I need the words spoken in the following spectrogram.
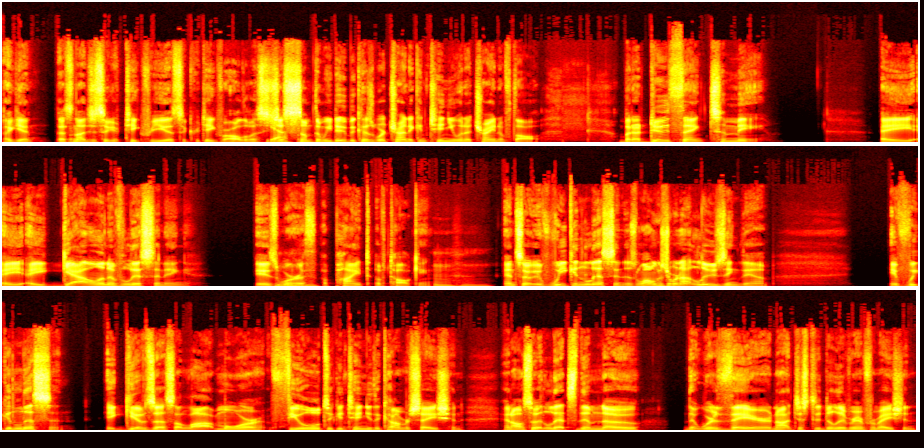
again, that's not just a critique for you, it's a critique for all of us. It's Yeah. just something we do because we're trying to continue in a train of thought. But I do think to me, a a, a gallon of listening is worth a pint of talking. Mm-hmm. And so if we can listen, as long as we're not losing them, if we can listen it gives us a lot more fuel to continue the conversation. And also, it lets them know that we're there not just to deliver information,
